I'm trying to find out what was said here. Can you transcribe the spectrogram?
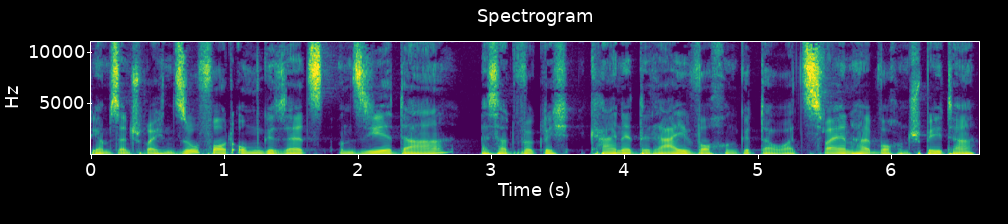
Die haben es entsprechend sofort umgesetzt und siehe da, es hat wirklich keine drei Wochen gedauert. Zweieinhalb Wochen später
